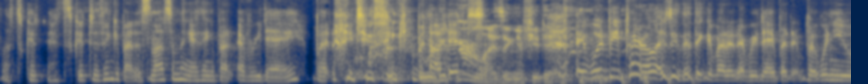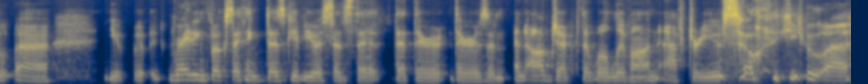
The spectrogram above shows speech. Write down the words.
that's good. It's good to think about. It's not something I think about every day, but I do think about it. Would be paralyzing if you did. it would be paralyzing to think about it every day, but but when you uh, you uh, writing books, I think does give you a sense that that there there is an, an object that will live on after you. So you uh,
